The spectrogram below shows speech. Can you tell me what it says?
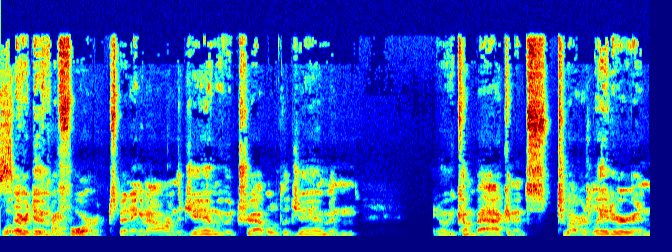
what so we were doing different. before, spending an hour in the gym. We would travel to the gym and, you know, we come back and it's two hours later and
